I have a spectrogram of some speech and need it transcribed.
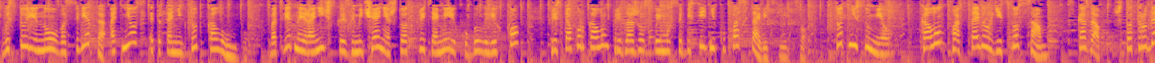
в истории Нового Света отнес этот анекдот Колумбу. В ответ на ироническое замечание, что открыть Америку было легко, Христофор Колумб предложил своему собеседнику поставить яйцо. Тот не сумел. Колумб поставил яйцо сам, сказав, что труда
